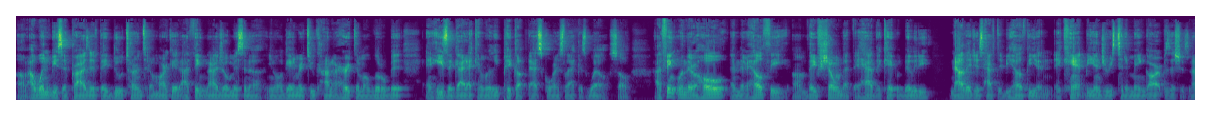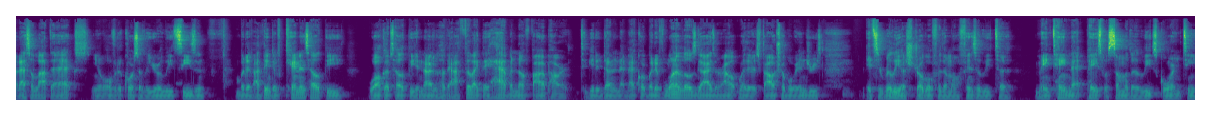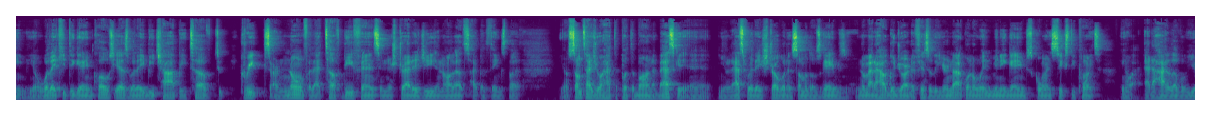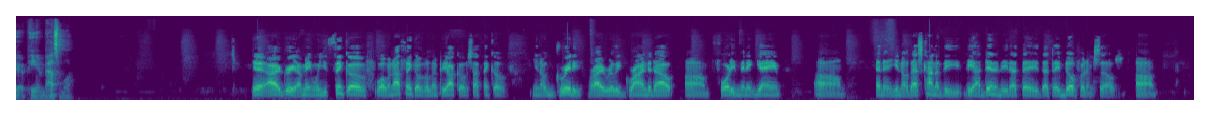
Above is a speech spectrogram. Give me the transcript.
Um, I wouldn't be surprised if they do turn to the market. I think Nigel missing a you know a game or two kind of hurt them a little bit, and he's a guy that can really pick up that scoring slack as well. So I think when they're whole and they're healthy, um, they've shown that they have the capability. Now they just have to be healthy and it can't be injuries to the main guard positions. Now that's a lot to ask, you know, over the course of a EuroLeague season. But if I think if Canaan's healthy, Walkup's healthy and Nigel's healthy, I feel like they have enough firepower to get it done in that backcourt. But if one of those guys are out, whether it's foul trouble or injuries, it's really a struggle for them offensively to maintain that pace with some of the elite scoring team. You know, will they keep the game close? Yes. Will they be choppy, tough? Greeks are known for that tough defense and their strategy and all that type of things. But you know, sometimes you don't have to put the ball in the basket. And, you know, that's where they struggled in some of those games. No matter how good you are defensively, you're not going to win many games scoring 60 points, you know, at a high level European basketball. Yeah, I agree. I mean, when you think of, well, when I think of Olympiacos, I think of, you know, gritty, right? Really grinded out, um, 40 minute game. Um, and then, you know, that's kind of the, the identity that they, that they built for themselves. Um,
